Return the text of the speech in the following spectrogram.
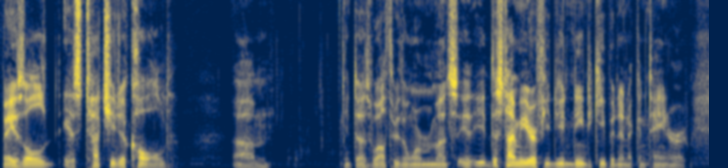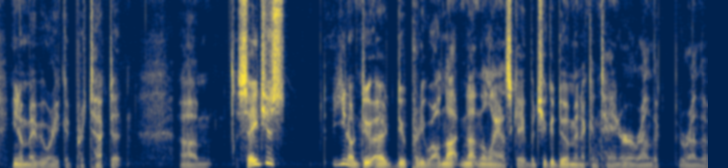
Basil is touchy to cold. Um, it does well through the warmer months. It, it- this time of year, if you you need to keep it in a container, you know, maybe where you could protect it. Um, sages, you know, do uh, do pretty well. Not not in the landscape, but you could do them in a container around the around the.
